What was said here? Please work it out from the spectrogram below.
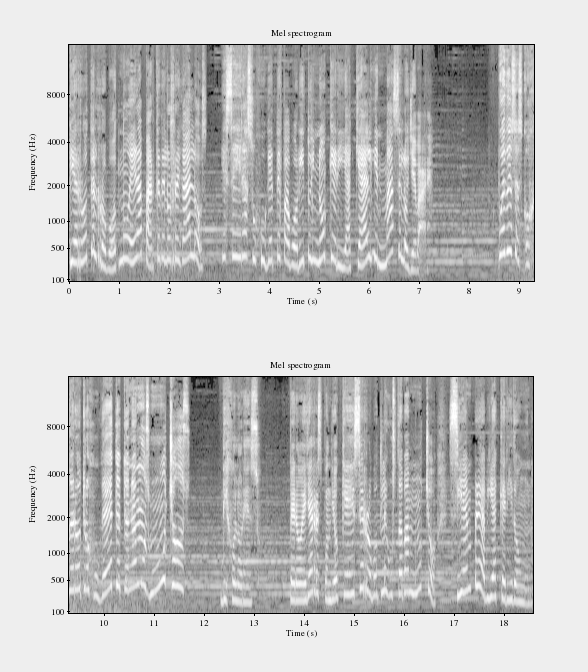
Pierrot el robot no era parte de los regalos. Ese era su juguete favorito y no quería que alguien más se lo llevara. Puedes escoger otro juguete, tenemos muchos, dijo Lorenzo. Pero ella respondió que ese robot le gustaba mucho, siempre había querido uno.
